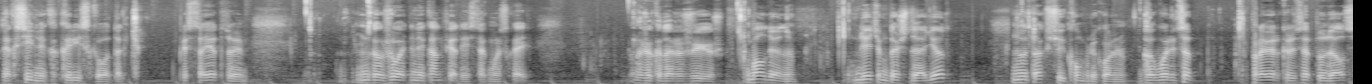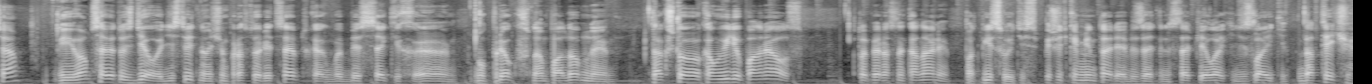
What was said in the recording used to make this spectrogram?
так сильно, как ириска. Вот так пристает, ну, как жевательные конфеты, если так можно сказать. Уже когда разжуешь. Обалденно. Детям точно зайдет. Ну и так чайком прикольно. Как бы рецепт, проверка рецепта удался. И вам советую сделать действительно очень простой рецепт, как бы без всяких э, упреков нам подобное. Так что, кому видео понравилось, кто первый раз на канале, подписывайтесь, пишите комментарии обязательно, ставьте лайки, дизлайки. До встречи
